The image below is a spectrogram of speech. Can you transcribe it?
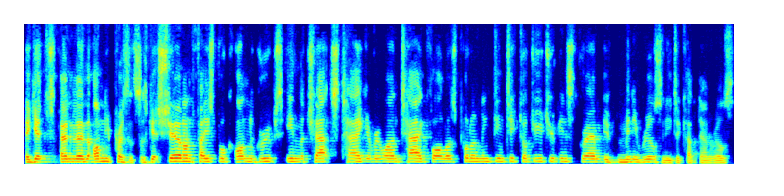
It gets and then the omnipresence. It gets shared on Facebook, on the groups, in the chats. Tag everyone, tag followers, put on LinkedIn, TikTok, YouTube, Instagram. If mini reels, need to cut down reels.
